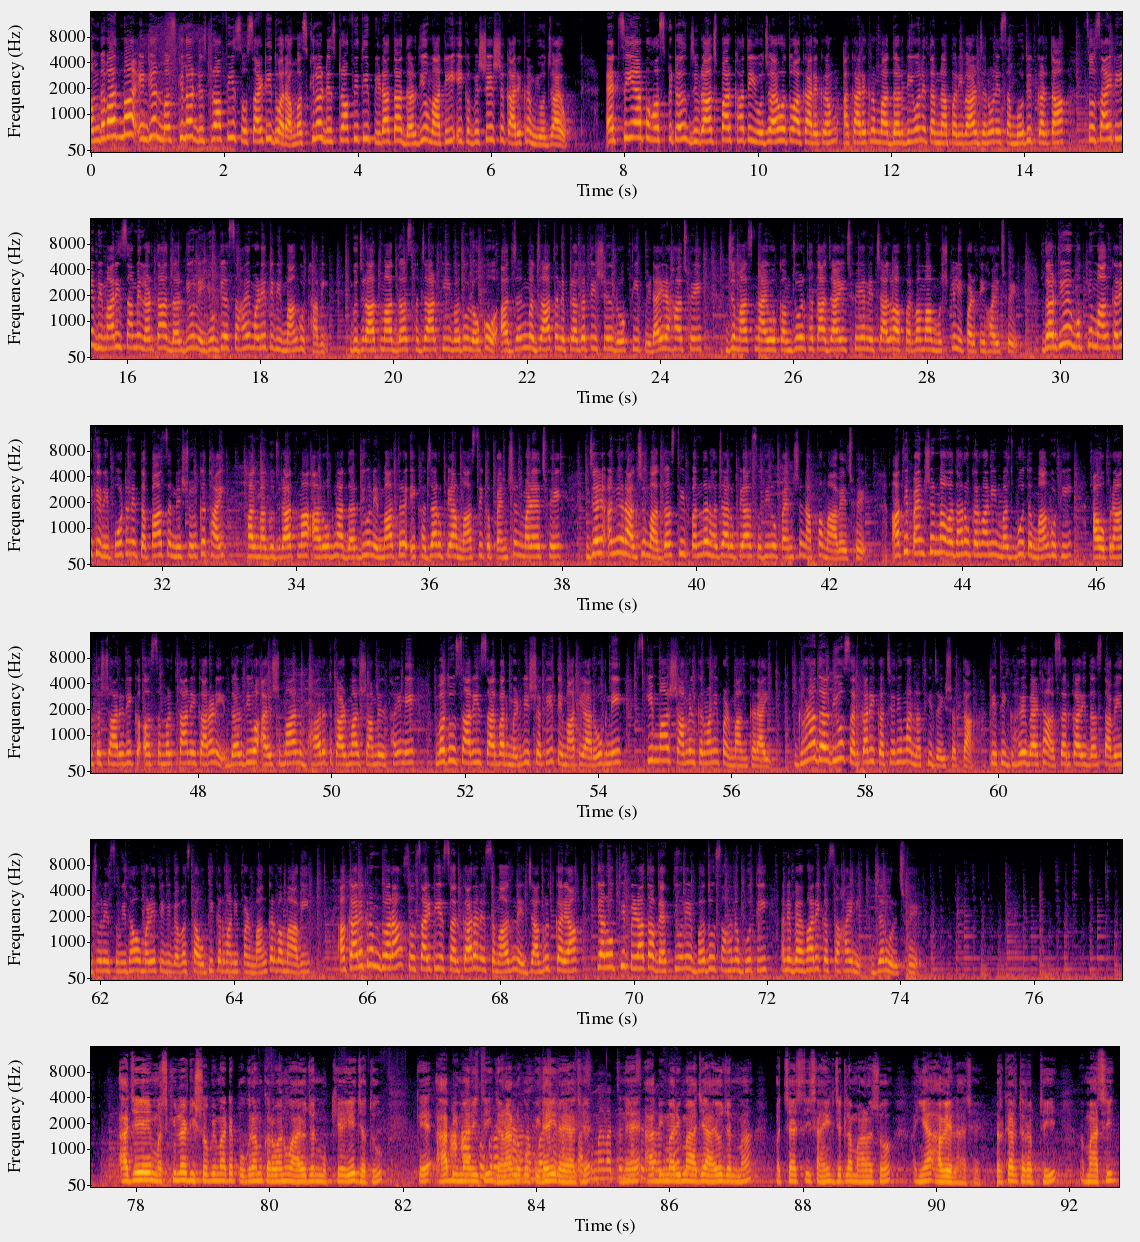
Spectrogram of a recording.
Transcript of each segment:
અમદાવાદમાં Indian muscular dystrophy society દ્વારા muscular ડિસ્ટ્રોફીથી પીડાતા દર્દીઓ માટે એક વિશેષ કાર્યક્રમ યોજાયો. એચસીએફ હોસ્પિટલ, જીવરાજ પાર્ક ખાતે યોજાયો હતો આ કાર્યક્રમ. આ કાર્યક્રમમાં દર્દીઓ અને તેમના પરિવારજનોને સંબોધિત કરતા સોસાયટીએ બીમારી સામે લડતા દર્દીઓને યોગ્ય સહાય મળે તેવી માંગ ઉઠાવી. ગુજરાતમાં દસ હજારથી વધુ લોકો આ જન્મજાત અને પ્રગતિશીલ રોગથી પીડાઈ રહ્યા છે, જેમાં સ્નાયુઓ કમજોર થતા જાય છે અને ચાલવા ફરવામાં મુશ્કેલી પડતી હોય છે. દર્દીઓએ મુખ્ય માંગ કરી કે રિપોર્ટ અને તપાસ નિઃશુલ્ક થાય. હાલમાં ગુજરાતમાં આ રોગના દર્દીઓને માત્ર એક હજાર રૂપિયા માસિક પેન્શન મળે છે, જ્યારે અન્ય રાજ્યોમાં દસથી પંદર હજાર રૂપિયા સુધીનું પેન્શન આપવામાં આવે છે. આથી પેન્શનમાં વધારો કરવાની મજબૂત માંગ ઉઠી. આ ઉપરાંત શારીરિક અસમર્થતાને કારણે દર્દીઓ આયુષ્યમાન ભારત કાર્ડમાં સામેલ થઈને વધુ સારી સારવાર મેળવી શકે તે માટે આ રોગને સ્કીમમાં સામેલ કરવાની પણ માંગ કરાઈ. ઘણા દર્દીઓ સરકારી કચેરીઓમાં નથી જઈ શકતા. તેથી ઘરે બેઠા સરકારી દસ્તાવેજોને સુવિધાઓ મળે તેવી વ્યવસ્થા ઊભી કરવાની પણ માંગ કરવામાં આવી. આ કાર્યક્રમ દ્વારા સોસાયટીએ સરકાર અને સમાજને જાગૃત કર્યા કે આ રોગથી પીડાતા વ્યક્તિઓને વધુ સહાનુભૂતિ અને વ્યવહારિક સહાયની જરૂર છે. આજે મસ્ક્યુલર ડિસ્ટ્રોફી માટે પ્રોગ્રામ કરવાનું આયોજન મુખ્ય એ જ હતું કે આ બીમારીથી ઘણા લોકો પીડાઈ રહ્યા છે અને આ બીમારીમાં આજે આયોજનમાં પચાસથી સાહીઠ જેટલા માણસો અહીંયા આવેલા છે. સરકાર તરફથી માસિક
